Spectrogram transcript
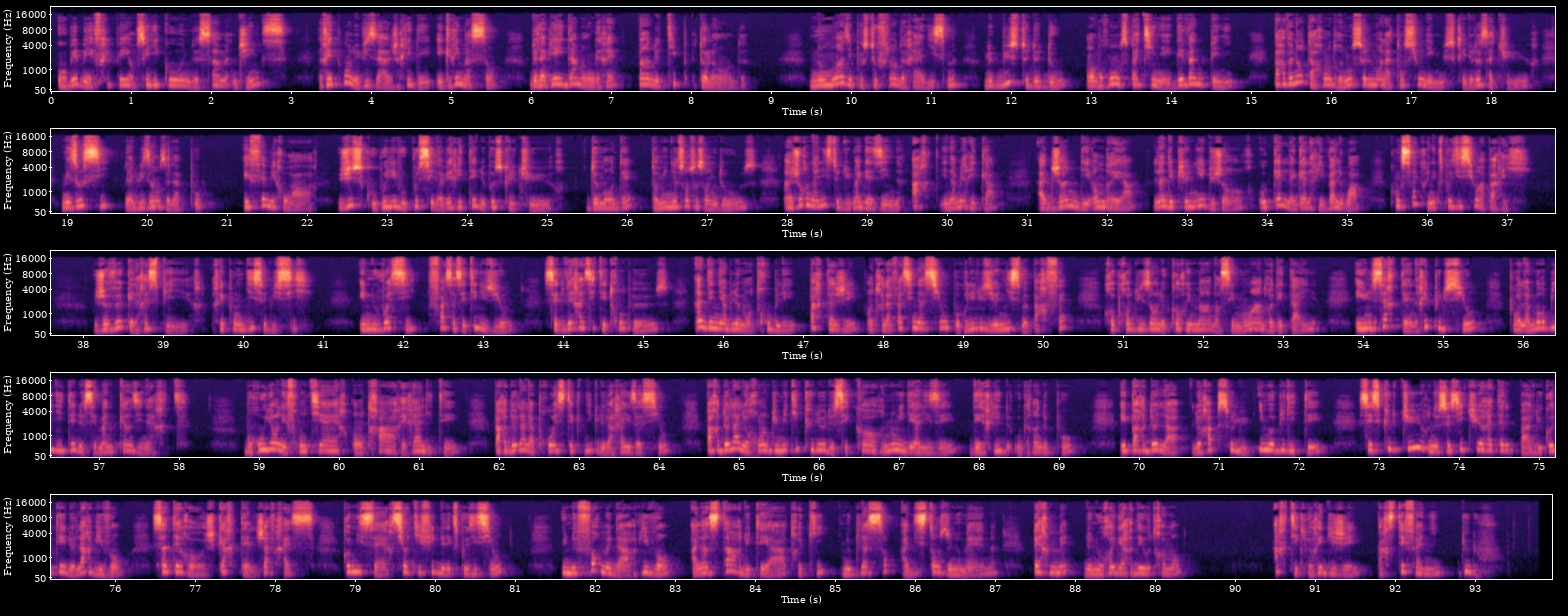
Au bébé fripé en silicone de Sam Jinx répond le visage ridé et grimaçant de la vieille dame en grès peint de type Tolande non moins époustouflant de réalisme, le buste de dos, en bronze patiné d'Evan Penny, parvenant à rendre non seulement la tension des muscles et de l'ossature, mais aussi la luisance de la peau. Effet miroir, jusqu'où voulez-vous pousser la vérité de vos sculptures? demandait, en 1972, un journaliste du magazine Art in America à John D. Andrea, l'un des pionniers du genre, auquel la galerie Valois consacre une exposition à Paris. Je veux qu'elle respire, répondit celui-ci. Et nous voici face à cette illusion, cette véracité trompeuse, indéniablement troublée, partagée entre la fascination pour l'illusionnisme parfait, reproduisant le corps humain dans ses moindres détails, et une certaine répulsion pour la morbidité de ces mannequins inertes. Brouillant les frontières entre art et réalité, par-delà la prouesse technique de la réalisation, par-delà le rendu méticuleux de ces corps non idéalisés, des rides au grain de peau, et par-delà leur absolue immobilité, ces sculptures ne se situeraient-elles pas du côté de l'art vivant s'interroge Cartel Jaffresse, commissaire scientifique de l'exposition, une forme d'art vivant à l'instar du théâtre qui, nous plaçant à distance de nous-mêmes, permet de nous regarder autrement Article rédigé par Stéphanie Dulou.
